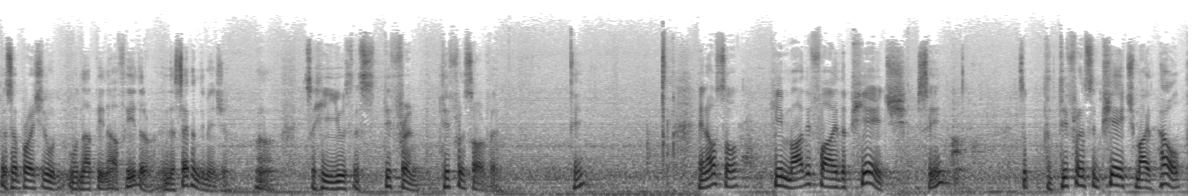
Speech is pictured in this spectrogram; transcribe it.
the separation would, would not be enough either in the second dimension. Uh, so he uses different different solvent. Okay, and also he modified the pH. See, so the difference in pH might help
